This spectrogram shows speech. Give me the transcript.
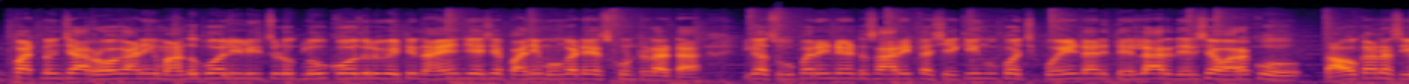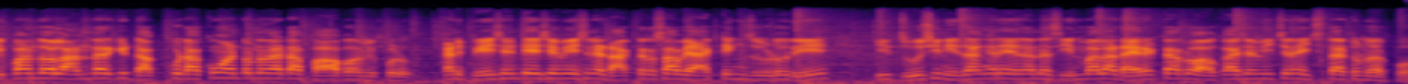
ఇప్పటి నుంచి ఆ రోగానికి మందు గోళీలు ఇచ్చుడు గ్లూకోజులు పెట్టి నయం చేసే పని ముంగటేసుకుంటాడట. ఇక సూపరింటెండెంట్ సార్ ఇట్లా చెకింగ్కి వచ్చి పోయిండని తెల్లారి తెలిసే వరకు దవాఖాన సిబ్బంది వాళ్ళందరికీ డక్కు డక్కు అంటున్నదట పాపం ఇప్పుడు. కానీ పేషెంట్ వేషం వేసిన డాక్టర్ సాబ్ యాక్టింగ్ చూడు రీ చూసి నిజంగానే ఏదైనా సినిమాలో డైరెక్టర్లు అవకాశం ఇచ్చినా ఇచ్చేటట్టున్నారు పో.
